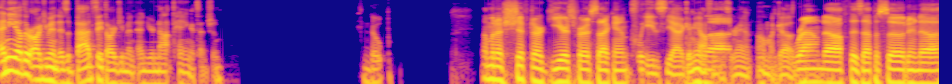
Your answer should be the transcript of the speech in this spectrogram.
any other argument is a bad faith argument and you're not paying attention Nope. I'm gonna shift our gears for a second. please yeah get me off Uh, of this rant oh my god round off this episode and uh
